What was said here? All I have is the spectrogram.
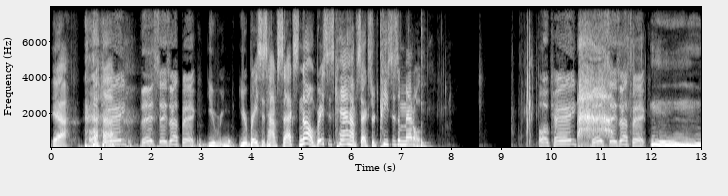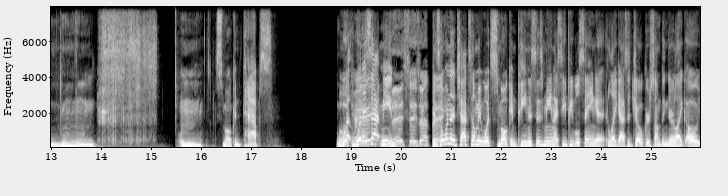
Yeah. Okay. this is epic. You your braces have sex? No, braces can't have sex. They're pieces of metal. Okay. This is epic. Mm, mm, mm. Smoking taps. What what does that mean? This is epic. Can someone in the chat tell me what smoking penises mean? I see people saying it like as a joke or something. They're like, "Oh,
